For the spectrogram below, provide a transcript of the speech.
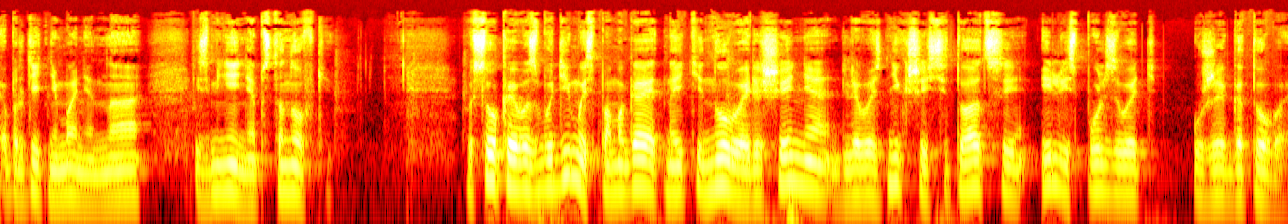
обратить внимание на изменение обстановки. Высокая возбудимость помогает найти новое решение для возникшей ситуации или использовать уже готовое.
